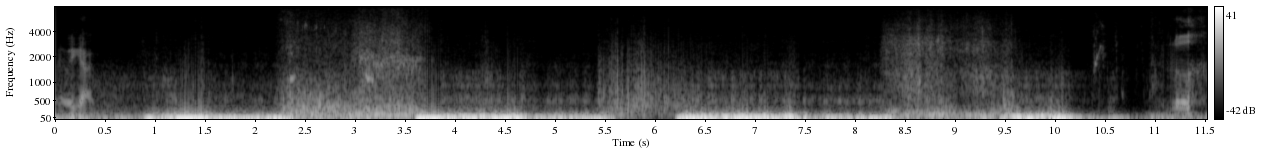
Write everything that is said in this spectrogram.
There we go. Ugh.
